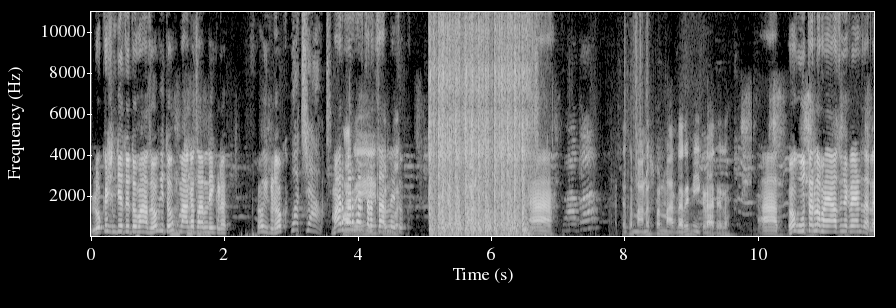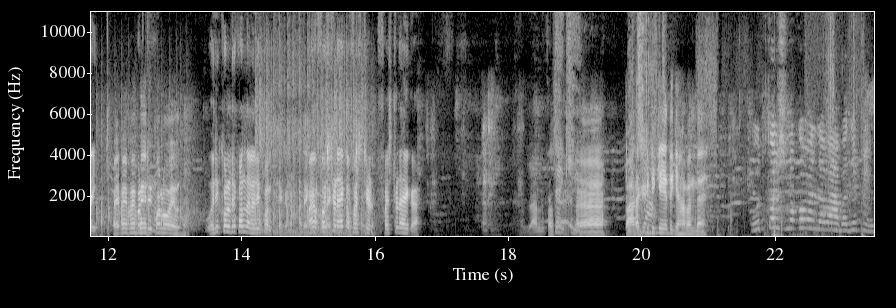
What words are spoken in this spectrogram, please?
लोकेशन देतोय तो माझं हो इथं मागं चाललंय इकडं. हो इकडं हो Watch out. मार मार मार अरे, त्याला चाललंय तो. हा. बाबा त्याचा माणूस पण मारला रे मी इकडे आलेला. हा. हो उतरला भाई अजून एक लँड झालाय. Bye bye bye bye recall होय होता. रिकॉल रिकॉल झाला रिकॉल एक नंबर एक माझा नंबर, फर्स्ट एड आहे का number. First aid first aid आहे का? Thank you. पारक की टिके थे यहाँ बंदा है उत्कर्ष नको म्हणला बाबा दे ठेवून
